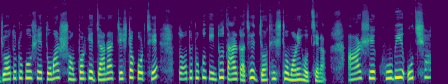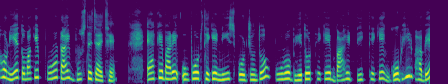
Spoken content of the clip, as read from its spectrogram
যতটুকু সে তোমার সম্পর্কে জানার চেষ্টা করছে, ততটুকু কিন্তু তার কাছে যথেষ্ট মনে হচ্ছে না। আর সে খুবই উৎসাহ নিয়ে তোমাকে পুরোটাই বুঝতে চাইছে। একেবারে উপর থেকে নিচ পর্যন্ত, পুরো ভেতর থেকে বাহির দিক থেকে গভীরভাবে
